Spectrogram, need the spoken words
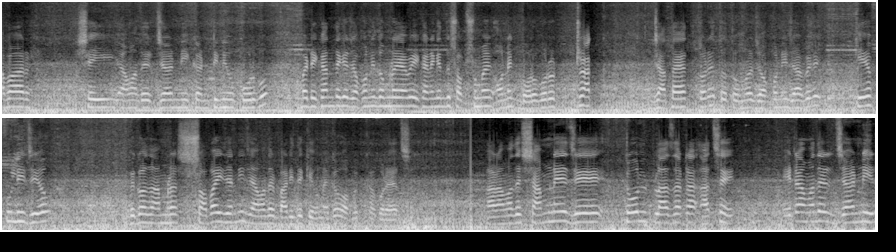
আবার সেই আমাদের জার্নি কন্টিনিউ করব। বাট এখান থেকে যখনই তোমরা যাবে, এখানে কিন্তু সবসময় অনেক বড় বড় ট্রাক যাতায়াত করে। তো তোমরা যখনই যাবে কেয়ারফুলি যেও। বিকজ আমরা সবাই জানি যে আমাদের বাড়িতে কেউ না কেউ অপেক্ষা করে আছে। আর আমাদের সামনে যে টোল প্লাজাটা আছে, এটা আমাদের জার্নির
